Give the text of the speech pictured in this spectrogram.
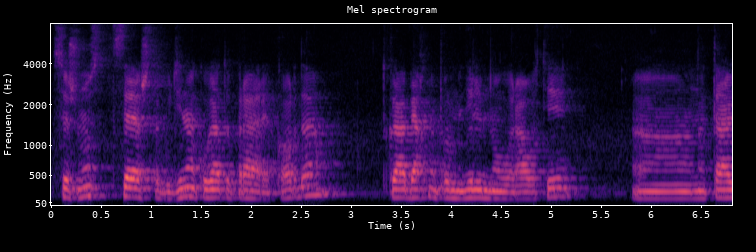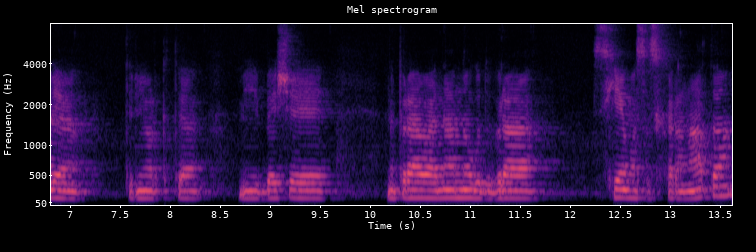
всъщност следващата година, когато правя рекорда, тогава бяхме променили много работи. А, Наталия, треньорката ми беше направила една много добра схема с храната,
